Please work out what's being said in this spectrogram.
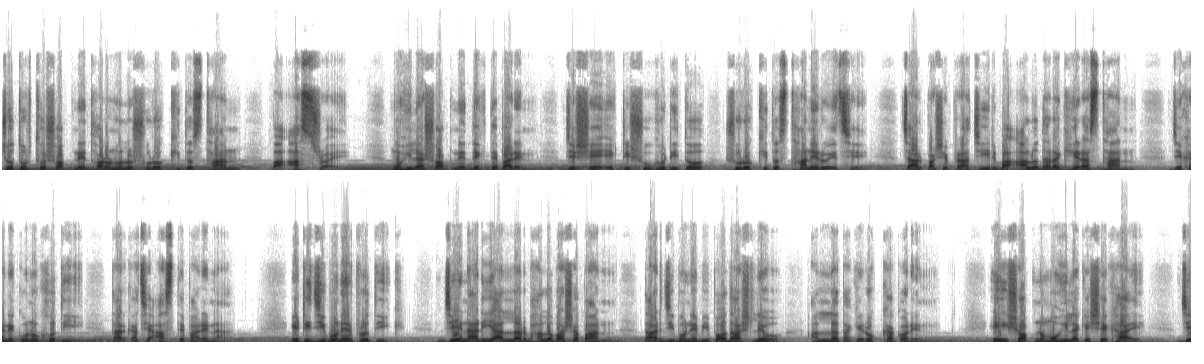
চতুর্থ স্বপ্নের ধরন হল সুরক্ষিত স্থান বা আশ্রয়। মহিলা স্বপ্নে দেখতে পারেন যে সে একটি সুঘটিত, সুরক্ষিত স্থানে রয়েছে, চারপাশে প্রাচীর বা আলোধারা ঘেরা স্থান, যেখানে কোনো ক্ষতি তার কাছে আসতে পারে না। এটি জীবনের প্রতীক। যে নারী আল্লাহর ভালোবাসা পান, তার জীবনে বিপদ আসলেও আল্লাহ তাকে রক্ষা করেন। এই স্বপ্ন মহিলাকে শেখায় যে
